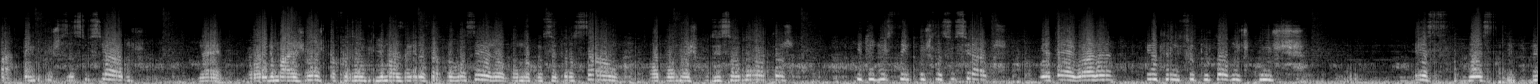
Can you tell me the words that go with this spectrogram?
ah, tem custos associados. Né? Ou ir mais longe para fazer um vídeo mais engraçado para vocês, ou para uma concentração, ou para uma exposição de motos, e tudo isso tem custos associados. E até agora eu tenho suportado os custos desse, desse tipo de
